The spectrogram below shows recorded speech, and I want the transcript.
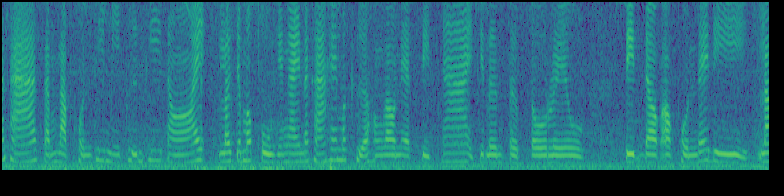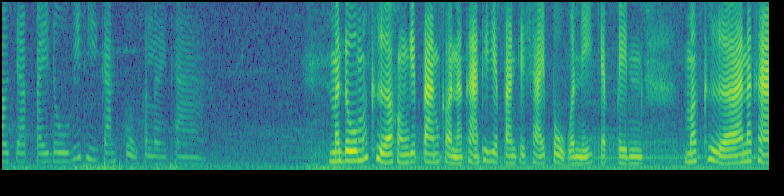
นะคะสำหรับคนที่มีพื้นที่น้อย เราจะมาปลูกยังไงนะคะ ให้มะเขือของเราเนี่ยติดง่ายเจริญเติบโตเร็ว ติดดอกออกผลได้ดี เราจะไปดูวิธีการปลูกกันเลยค่ะ มาดูมะเขือของยายปานก่อนนะคะ ที่ยายปานจะใช้ปลูกวันนี้จะเป็นมะเขือนะคะ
